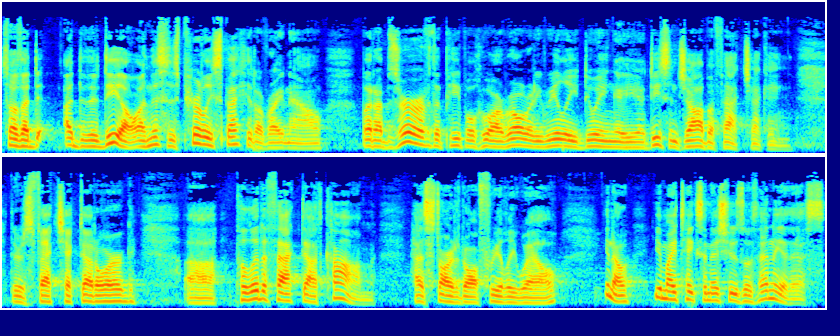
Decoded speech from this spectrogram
So the, uh, the deal, and this is purely speculative right now, but observe the people who are already really doing a, a decent job of fact checking. There's factcheck.org, uh, politifact.com has started off really well. You know, you might take some issues with any of this,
